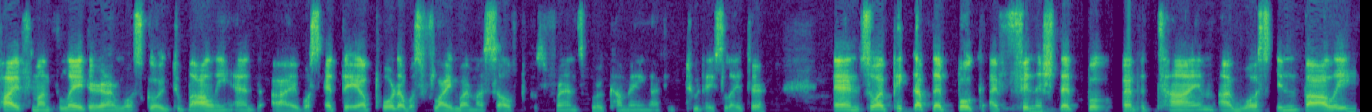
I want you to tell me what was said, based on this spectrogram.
five months later, I was going to Bali and I was at the airport. I was flying by myself because friends were coming, I think, two days later. And so I picked up that book. I finished that book by the time I was in Bali.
